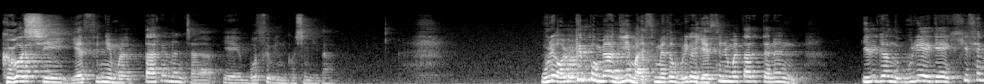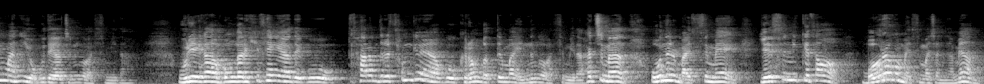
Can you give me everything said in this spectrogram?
그것이 예수님을 따르는 자의 모습인 것입니다. 우리 얼핏 보면 이 말씀에서 우리가 예수님을 따를 때는 일견 우리에게 희생만이 요구되어지는 것 같습니다. 우리가 뭔가를 희생해야 되고 사람들을 섬겨야 하고 그런 것들만 있는 것 같습니다. 하지만 오늘 말씀에 예수님께서 뭐라고 말씀하셨냐면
